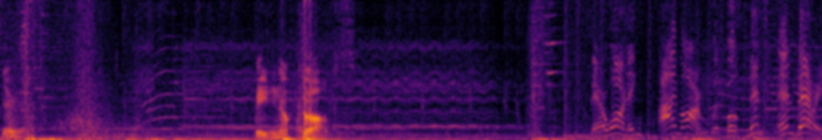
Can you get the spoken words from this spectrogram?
There we go. Beating up cops. Fair warning, I'm armed with both mint and berry.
